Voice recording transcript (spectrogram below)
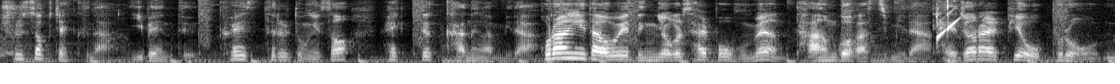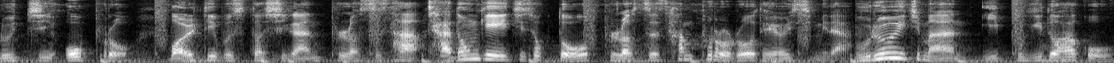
출석 체크나 이벤트, 퀘스트를 통해서 획득 가능합니다. 호랑이 다오의 능력을 살펴보면 다음과 같습니다. 대전 RP 5%, 루치 5%, 멀티 부스터 시간 플러스 4, 자동 게이지 속도 플러스 3%로 되어 있습니다. 무료이지만 이쁘기도 하고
